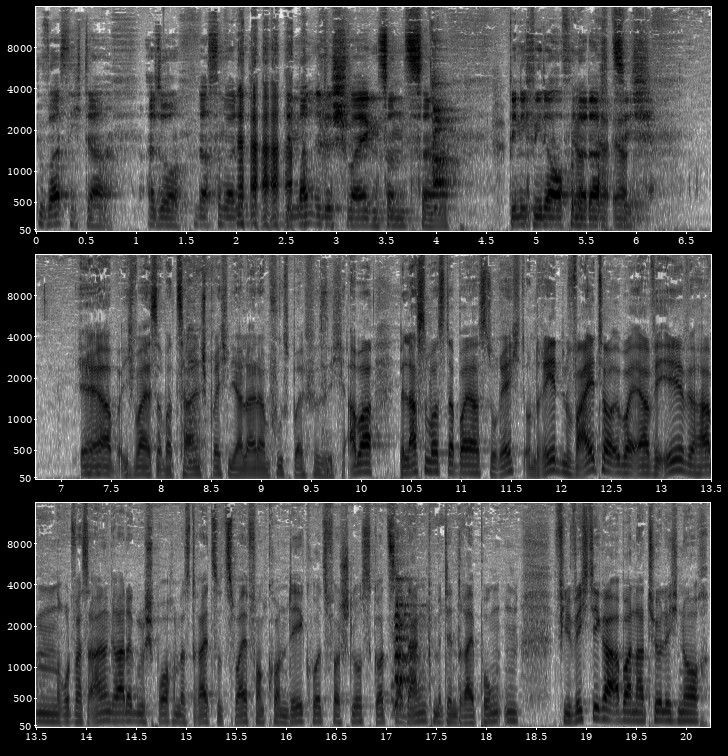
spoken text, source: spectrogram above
Du warst nicht da. Also lassen wir den Mantel des Schweigens, sonst äh, bin ich wieder auf 180. Ja, ja, ja, aber ich weiß, aber Zahlen sprechen ja leider im Fußball für sich. Aber belassen wir es dabei, hast du recht, und reden weiter über RWE. Wir haben Rot-Weiß-Ahlen gerade gesprochen, das 3 zu 2 von Condé kurz vor Schluss, Gott sei Dank mit den drei Punkten. Viel wichtiger aber natürlich noch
